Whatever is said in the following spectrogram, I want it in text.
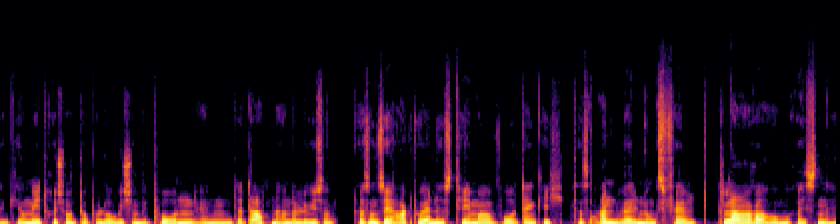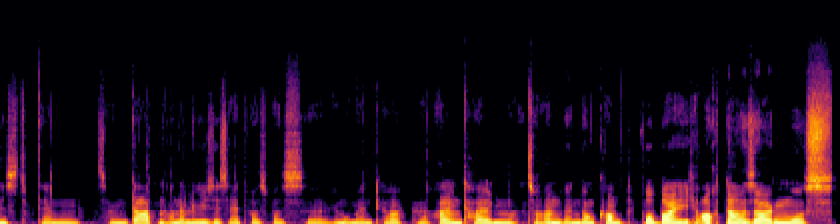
äh, geometrische und topologische Methoden in der Datenanalyse. Das ist ein sehr aktuelles Thema, wo, denke ich, das Anwendungsfeld klarer umrissen ist. Denn sagen, Datenanalyse ist etwas, was äh, im Moment ja äh, allenthalben zur Anwendung kommt. Wobei ich auch da sagen muss,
